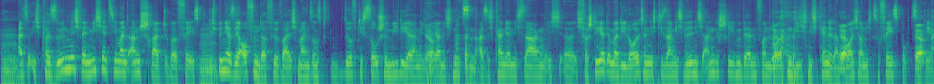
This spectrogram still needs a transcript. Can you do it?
Mhm. Also ich persönlich, wenn mich jetzt jemand anschreibt über Facebook, mhm. ich bin ja sehr offen dafür, weil ich meine, sonst dürfte ich Social Media nicht, ja. ja nicht nutzen. Also ich kann ja nicht sagen, ich, äh, ich verstehe halt immer die Leute nicht, die sagen, ich will nicht angeschrieben werden von Leuten, ja. die ich nicht kenne. Dann ja. brauche ich auch nicht zu Facebook zu gehen.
